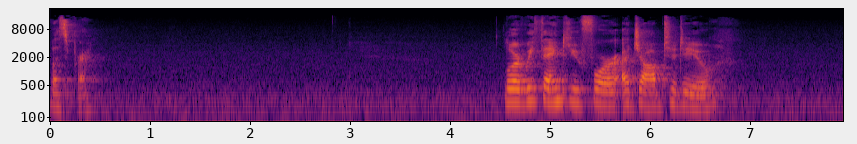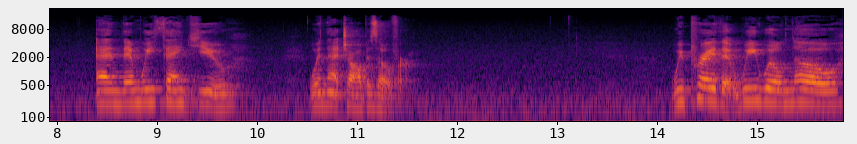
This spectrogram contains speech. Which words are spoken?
Let's pray. Lord, we thank you for a job to do. And then we thank you when that job is over. We pray that we will know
